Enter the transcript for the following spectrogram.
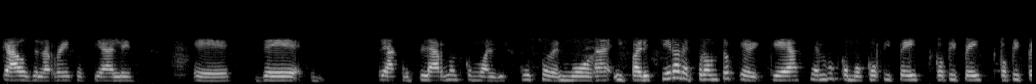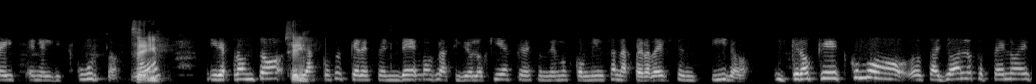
caos de las redes sociales, eh, de, de acoplarnos como al discurso de moda y pareciera de pronto que, que hacemos como copy-paste, copy-paste, copy-paste en el discurso, ¿no? Y de pronto las cosas que defendemos, las ideologías que defendemos comienzan a perder sentido. Y creo que es como, o sea, yo a lo que pelo es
